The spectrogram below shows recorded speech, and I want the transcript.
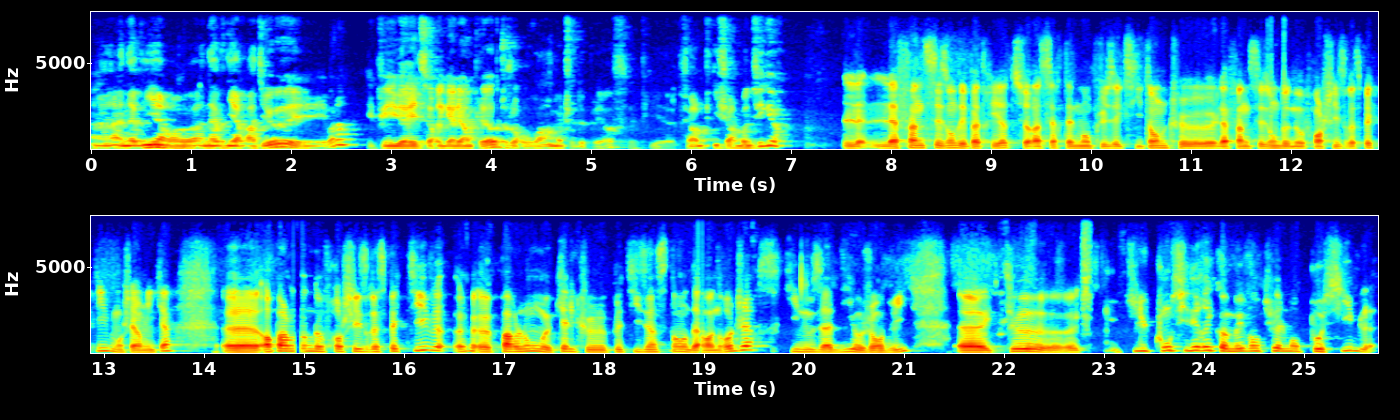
un, avenir, un avenir radieux. Et voilà. Et puis, aller se régaler en playoff, toujours revoir un match de playoff et puis euh, faire, y faire bonne figure la, fin de saison des Patriots sera certainement plus excitante que la fin de saison de nos franchises respectives, mon cher Mika. Euh, en parlant de nos franchises respectives, euh, parlons quelques petits instants d'Aaron Rodgers, qui nous a dit aujourd'hui euh, qu'il considérait comme éventuellement possible,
